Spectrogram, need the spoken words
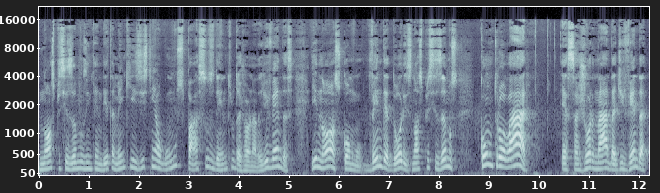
Nós precisamos entender também que existem alguns passos dentro da jornada de vendas e nós, como vendedores, nós precisamos controlar essa jornada de venda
